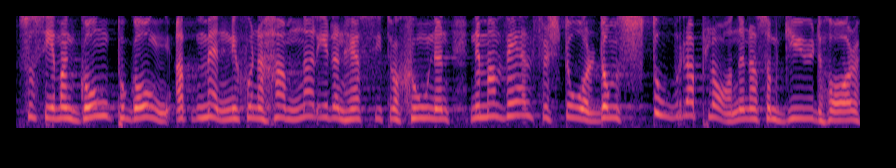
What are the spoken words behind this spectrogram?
så ser man gång på gång att människorna hamnar i den här situationen när man väl förstår de stora planerna som Gud har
